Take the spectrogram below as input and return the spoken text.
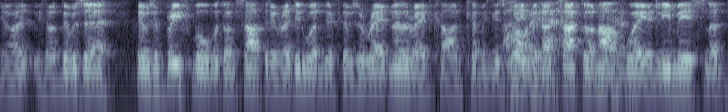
you know, I, you know, there was a there was a brief moment on Saturday when I did wonder if there was a red another red card coming his way oh, with yeah. that tackle on halfway, yeah. and Lee Mason had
